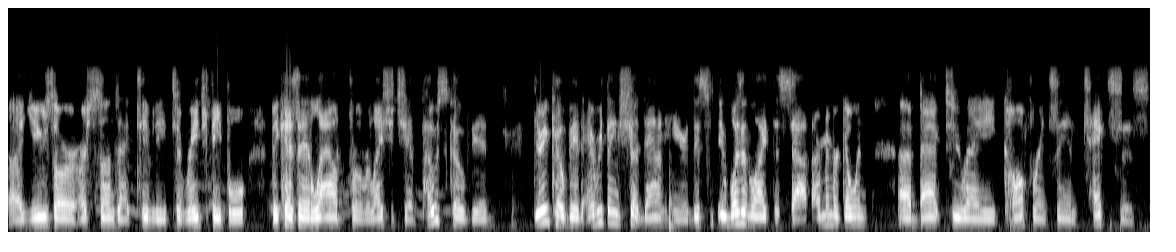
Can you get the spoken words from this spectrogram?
uh, use our, our son's activity to reach people because it allowed for the relationship post COVID. During COVID, everything shut down here. This it wasn't like the South. I remember going uh, back to a conference in Texas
